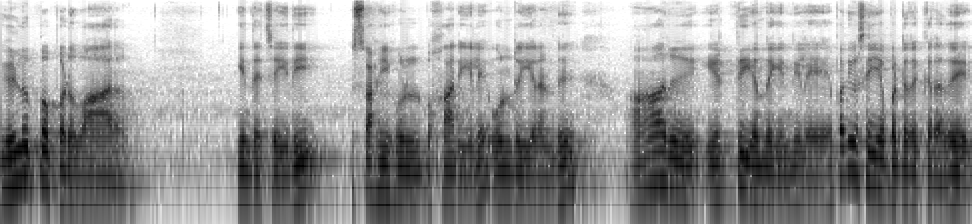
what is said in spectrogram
எழுப்பப்படுவார். இந்த செய்தி சஹிஹுல் புகாரியிலே ஒன்று இரண்டு ஆறு எட்டு என்ற எண்ணிலே பதிவு செய்யப்பட்டிருக்கிறது.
